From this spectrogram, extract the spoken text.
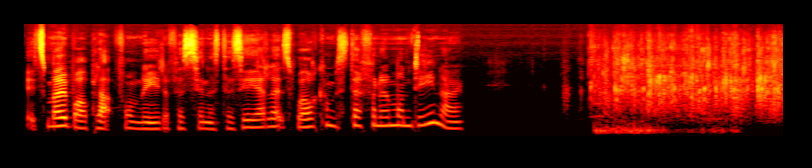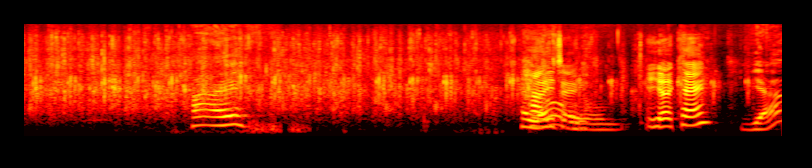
It's mobile platform leader for Synesthesia. Let's welcome Stefano Mondino. Hi. Hello. How are you doing? Are you okay? Yeah,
